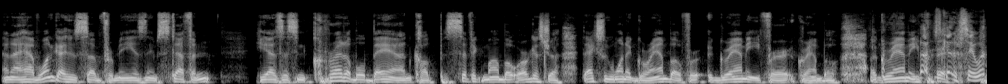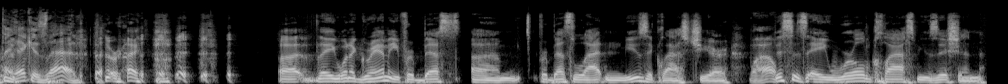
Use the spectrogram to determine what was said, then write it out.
And I have one guy who's subbed for me. His name's Stefan. He has this incredible band called Pacific Mambo Orchestra. They actually won a Grambo for a Grammy for Grambo, a Grammy. For, I was going to say, what the heck is that? right. Uh, they won a Grammy for best um, for best Latin music last year. Wow! This is a world class musician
